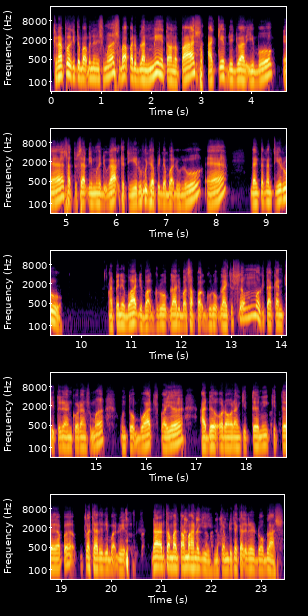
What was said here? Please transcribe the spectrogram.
Kenapa kita buat benda ni semua? Sebab pada bulan Mei tahun lepas, Akif dia jual e-book, ya, satu set lima juga. Kita tiru je apa dia buat dulu. Ya, dan kita akan tiru apa yang dia buat, dia buat group lah, dia buat support group lah. Itu semua kita akan cerita dengan korang semua untuk buat supaya ada orang-orang kita ni, kita apa, itulah cara dia buat duit. Dan ada tambahan-tambahan lagi. Macam dia cakap tadi ada 12.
